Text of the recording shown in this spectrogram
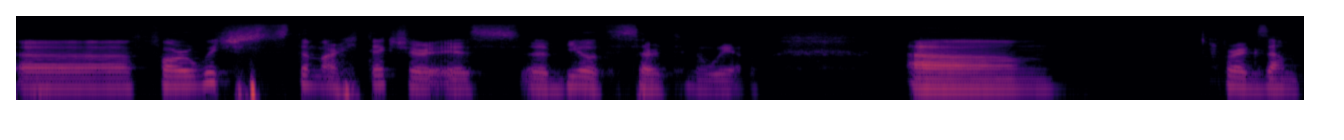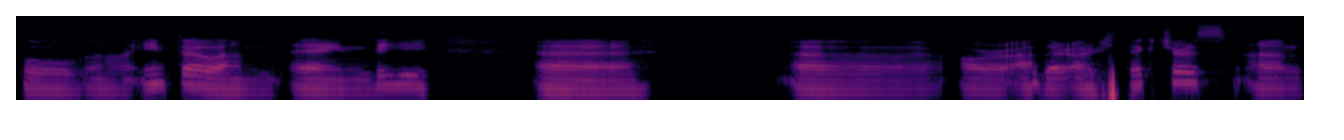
uh, for which system architecture is uh, built certain wheel. Um, for example, uh, Intel and AMD uh, or other architectures. And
